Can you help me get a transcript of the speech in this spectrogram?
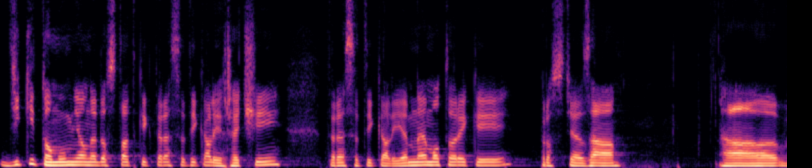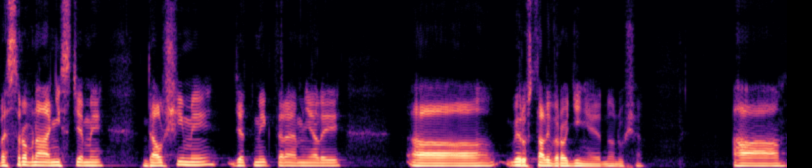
díky tomu měl nedostatky, které se týkaly řeči, které se týkaly jemné motoriky, prostě za, ve srovnání s těmi dalšími dětmi, které měly, vyrůstaly v rodině jednoduše. A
